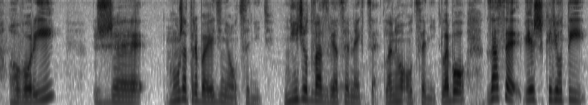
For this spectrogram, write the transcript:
hovorí, že muža treba jedine oceniť. Nič od vás viacej nechce, len ho oceniť. Lebo zase, vieš, keď ho ty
